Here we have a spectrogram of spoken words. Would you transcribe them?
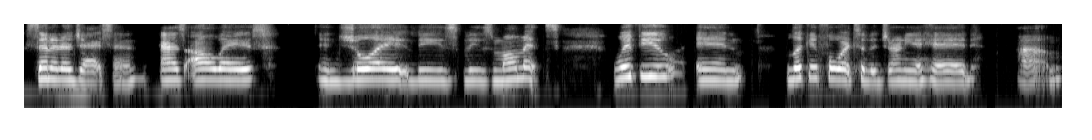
Senator Jackson, as always, enjoy these these moments with you and looking forward to the journey ahead um,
